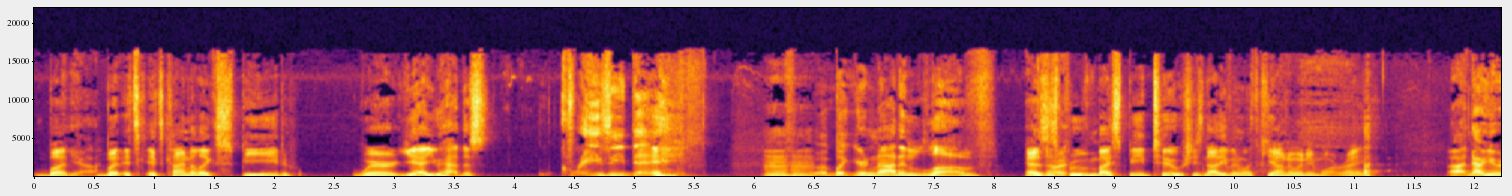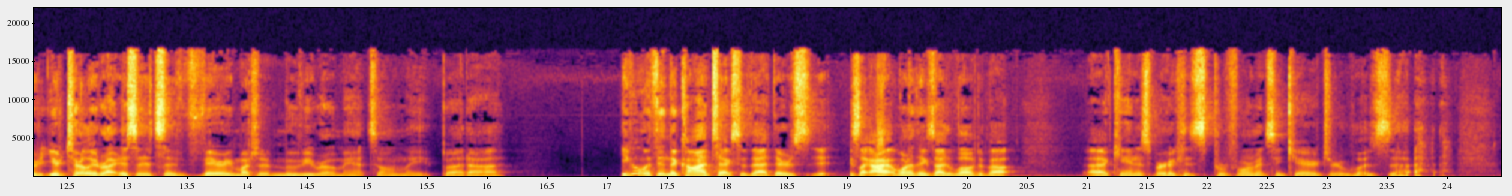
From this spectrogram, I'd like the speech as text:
But Yeah. but it's it's kind of like Speed, where yeah, you had this crazy day, Mm-hmm. but you're not in love, as is proven by Speed Two. She's not even with Keanu anymore, right? Uh, no, you're you're totally right. It's it's a very much a movie romance only, but uh, even within the context of that, there's it's like I, one of the things I loved about uh, Candice Bergen's performance and character was uh,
